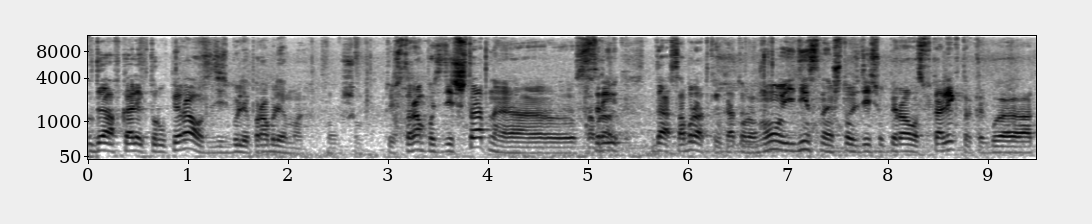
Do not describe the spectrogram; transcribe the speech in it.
э, да, в коллектор упиралась, здесь были проблемы, в общем. То есть рампа здесь штатная, э, с, ре- обраткой. да, с обраткой, которая. Но единственное, что здесь упиралось в коллектор, как бы от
